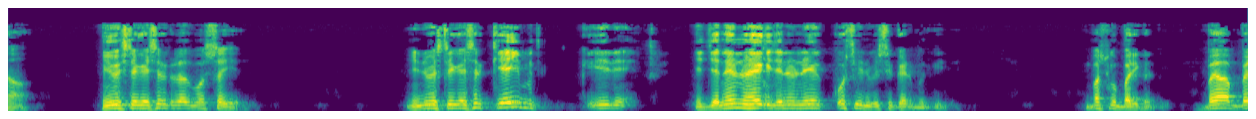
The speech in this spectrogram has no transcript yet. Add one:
ہاں انویسٹیگیشن کے بہت صحیح ہے انویسٹیگیشن کیا ہی یہ جن ہے کہ جنون بس کو بری کر دی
